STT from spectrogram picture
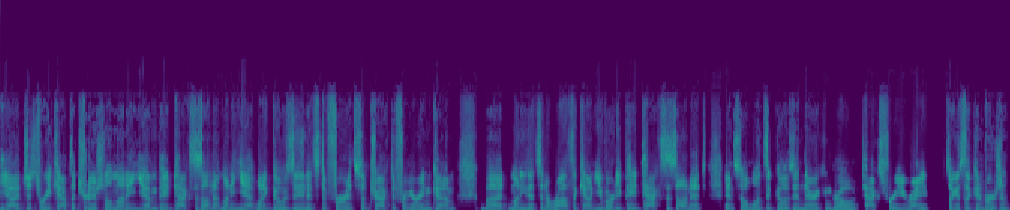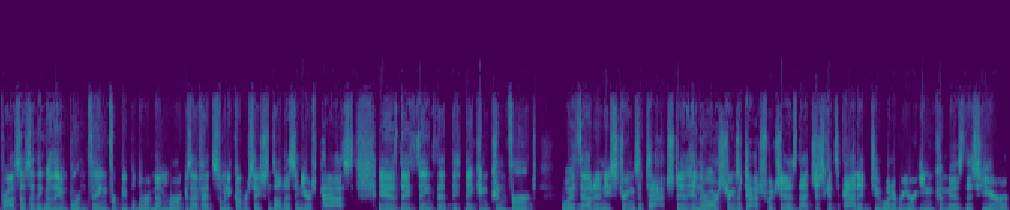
yeah, just recap the traditional money, you haven't paid taxes on that money yet. When it goes in, it's deferred, it's subtracted from your income. But money that's in a Roth account, you've already paid taxes on it. And so once it goes in there, it can grow tax free, right? So I guess the conversion process, I think the important thing for people to remember, because I've had so many conversations on this in years past, is they think that they can convert without any strings attached. And, and, there are strings attached, which is that just gets added to whatever your income is this year.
